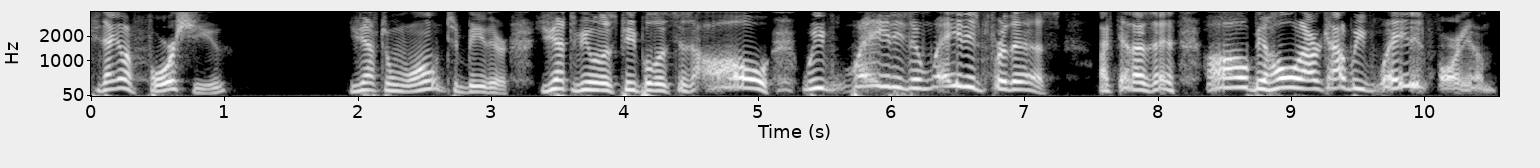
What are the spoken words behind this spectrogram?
He's not going to force you. You have to want to be there. You have to be one of those people that says, Oh, we've waited and waited for this. Like that Isaiah. Oh, behold our God. We've waited for him.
